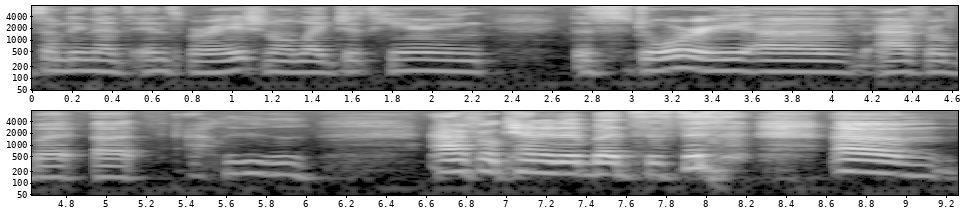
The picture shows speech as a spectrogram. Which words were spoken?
something that's inspirational. Like just hearing the story of Afro, but uh, Afro Cannada, Bud Sisters. um,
